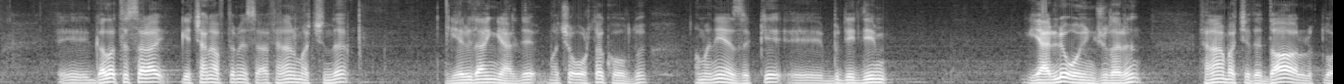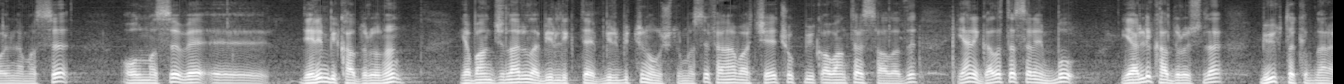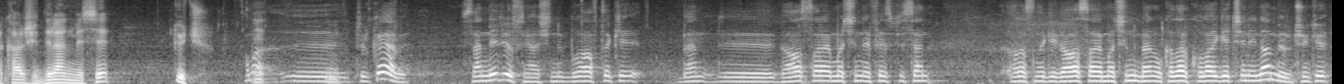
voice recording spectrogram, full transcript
E, Galatasaray geçen hafta mesela Fener maçında geriden geldi, maça ortak oldu. Ama ne yazık ki e, bu dediğim yerli oyuncuların Fenerbahçe'de daha ağırlıklı oynaması olması ve e, derin bir kadronun yabancılarla birlikte bir bütün oluşturması Fenerbahçe'ye çok büyük avantaj sağladı. Yani Galatasaray'ın bu yerli kadrosuyla büyük takımlara karşı direnmesi güç. Ama e, Türkay abi sen ne diyorsun ya şimdi bu haftaki ben e, Galatasaray maçının Efes Pilsen arasındaki Galatasaray maçının ben o kadar kolay geçeceğine inanmıyorum. Çünkü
